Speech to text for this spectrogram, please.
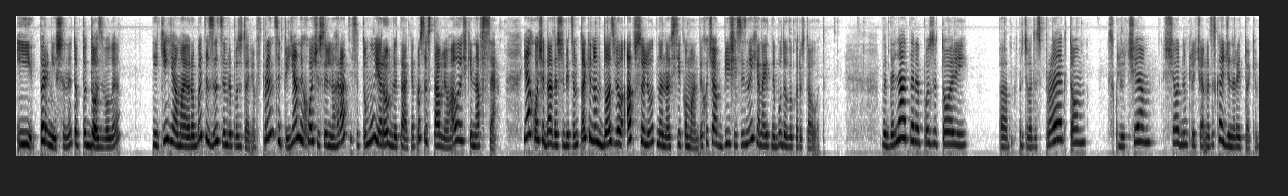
і пермішени, тобто дозволи, які я маю робити з цим репозиторієм. В принципі, я не хочу сильно гратися, тому я роблю так. Я просто ставлю галочки на все. Я хочу дати собі цим токеном дозвіл абсолютно на всі команди, хоча більшість із них я навіть не буду використовувати. Видаляти репозиторій, е, працювати з проектом, з ключем, ще одним ключем. Натискаю Generate Token.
